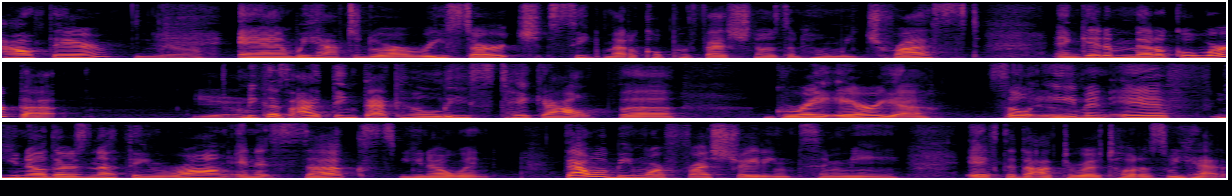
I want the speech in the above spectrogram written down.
out there. Yeah. And we have to do our research, seek medical professionals in whom we trust, and get a medical workup Yeah. because I think that can at least take out the gray area. So Yeah. even if, you know, there's nothing wrong and it sucks, you know, when that would be more frustrating to me if the doctor would have told us we had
